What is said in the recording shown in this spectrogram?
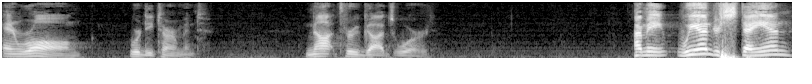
and wrong were determined, not through God's Word. I mean, we understand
